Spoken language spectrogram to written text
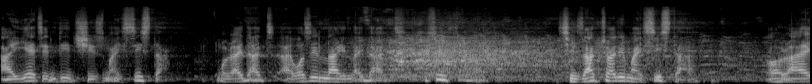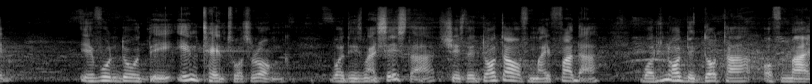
And yet, indeed, she's my sister. All right, that I wasn't lying like that. she's actually my sister all right? Even though the intent was wrong, but is my sister. She's the daughter of my father, but not the daughter of my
